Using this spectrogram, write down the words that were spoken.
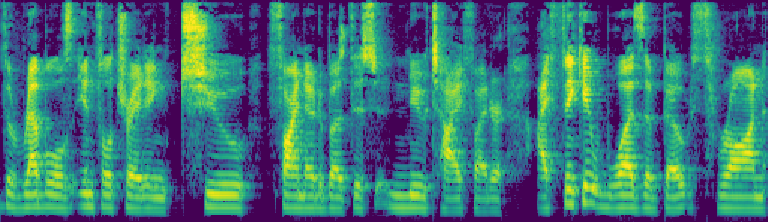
the rebels infiltrating to find out about this new TIE fighter. I think it was about Thrawn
